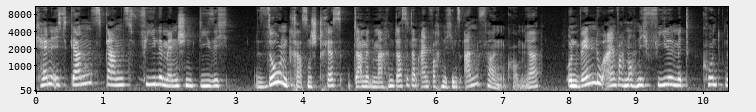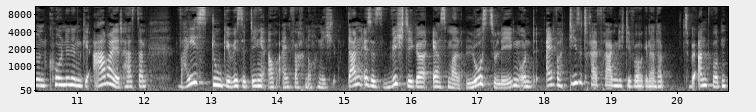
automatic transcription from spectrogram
kenne ich ganz, ganz viele Menschen, die sich so einen krassen Stress damit machen, dass sie dann einfach nicht ins Anfangen kommen, ja. Und wenn du einfach noch nicht viel mit Kunden und Kundinnen gearbeitet hast, dann weißt du gewisse Dinge auch einfach noch nicht. Dann ist es wichtiger, erstmal loszulegen und einfach diese drei Fragen, die ich dir vorher genannt habe, zu beantworten.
